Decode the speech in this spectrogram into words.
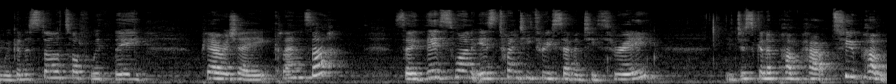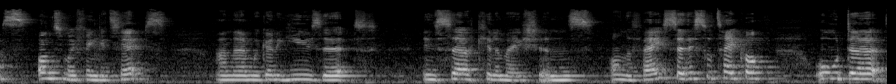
we're going to start off with the Pierre cleanser. So this one is 23.73. You're just going to pump out two pumps onto my fingertips and then we're going to use it in circular motions on the face. So this will take off all dirt,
